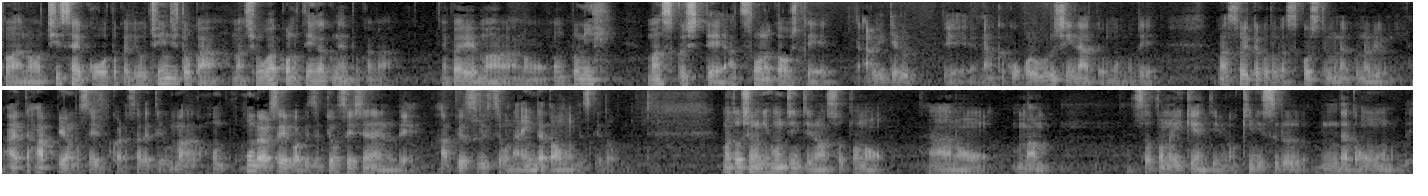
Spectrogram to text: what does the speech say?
のあの小さい子とか幼稚園児とか、まあ、小学校の低学年とかがやっぱりまああの本当に マスクして暑そうな顔して歩いてるってなんか心苦しいなって思うので。まあ、そういったことが少しでもなくなるようにああやって発表も政府からされてる、まあ、本来は政府は別に強制してないので発表する必要もないんだとは思うんですけど、まあ、どうしても日本人っていうのは外のあの、まあ、外の意見っていうのを気にするんだと思うので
